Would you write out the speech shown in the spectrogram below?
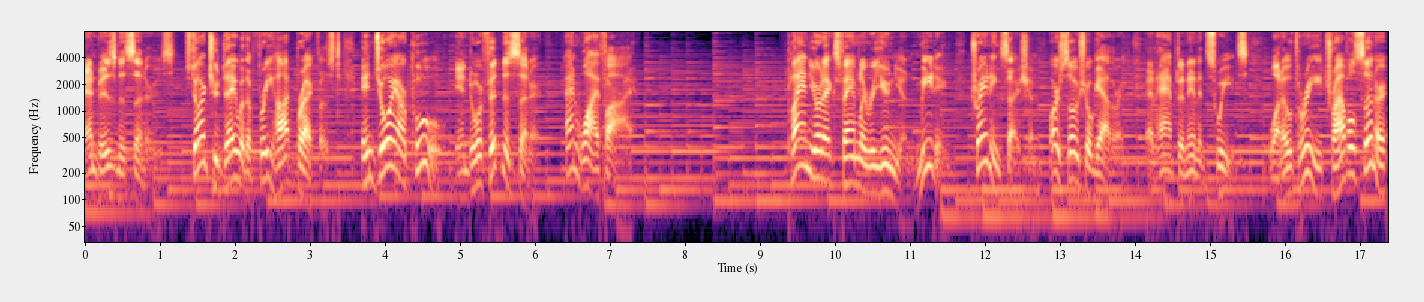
and business centers. Start your day with a free hot breakfast. Enjoy our pool, indoor fitness center, and Wi Fi. Plan your next family reunion, meeting, training session, or social gathering at Hampton Inn and Suites, 103 Travel Center,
